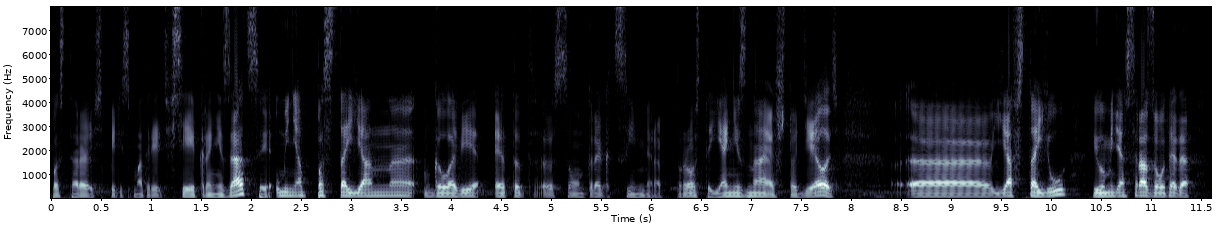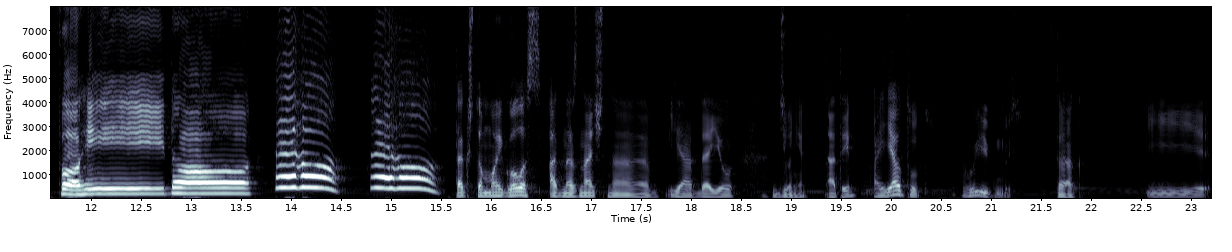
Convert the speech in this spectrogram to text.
постараюсь пересмотреть все экранизации. У меня постоянно в голове этот э, саундтрек Циммера. Просто я не знаю, что делать. Э, Я встаю, и у меня сразу вот это «Фохидо! Эхо! Эхо!» Так что мой голос однозначно я отдаю Дюне. А ты? А я тут выебнусь. Так. И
